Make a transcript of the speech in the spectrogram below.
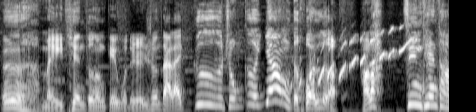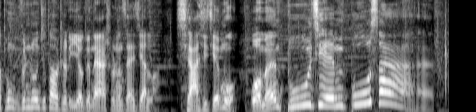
嗯，每天都能给我的人生带来各种各样的欢乐。好了，今天大同五分钟就到这里，要跟大家说声再见了，下期节目我们不见不散。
